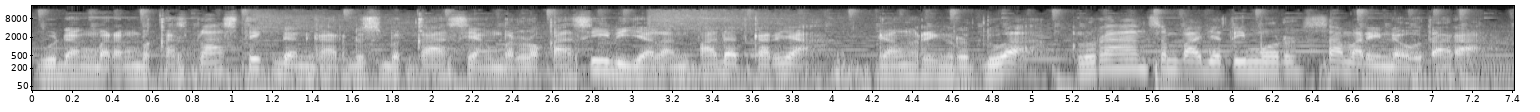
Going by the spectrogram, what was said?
Gudang barang bekas plastik dan kardus bekas yang berlokasi di Jalan Padat Karya, Gang Ring Road 2, Kelurahan Sempaja Timur, Samarinda Utara.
